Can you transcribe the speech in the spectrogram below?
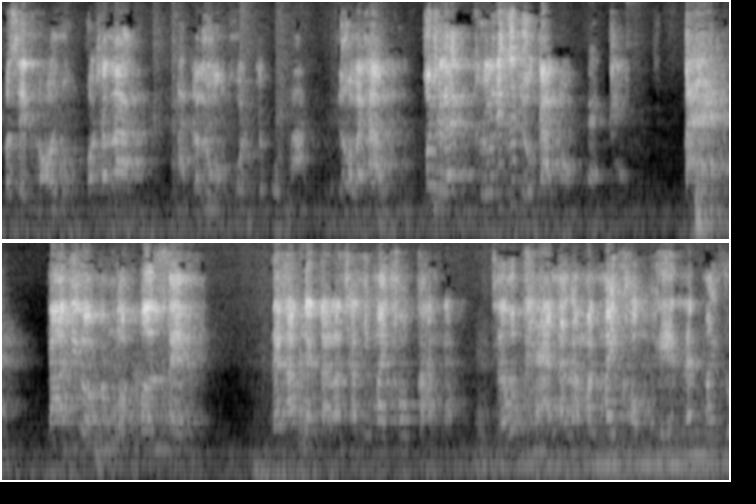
เปอร์เซ็นต์น้อยลง เพราะชั้นล่างอาจจะรวมคนจำนวนมากนึกออกไหมครับ เพราะฉะนั้นคือนี่ขึ้นอยู่กับการออกแบบแผน แต่การที่เรากำหนดเปอร์เซ็นต์นะครับในแต่ละชั้นที่ ไม่เท่ากันเนี่ยแสดงว่าแผนนั้นอะมันไม่คอมเพลสและไม่โล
